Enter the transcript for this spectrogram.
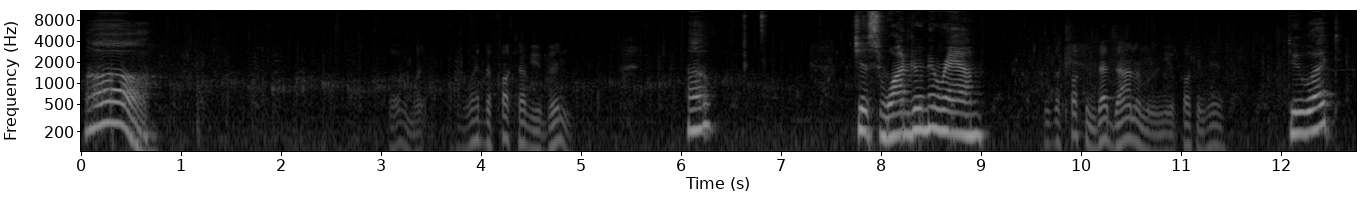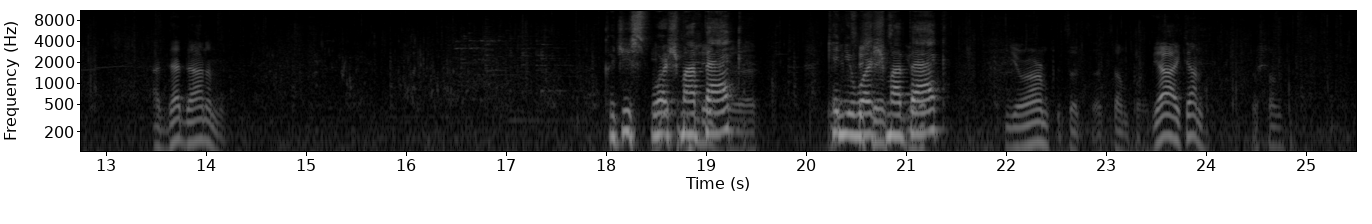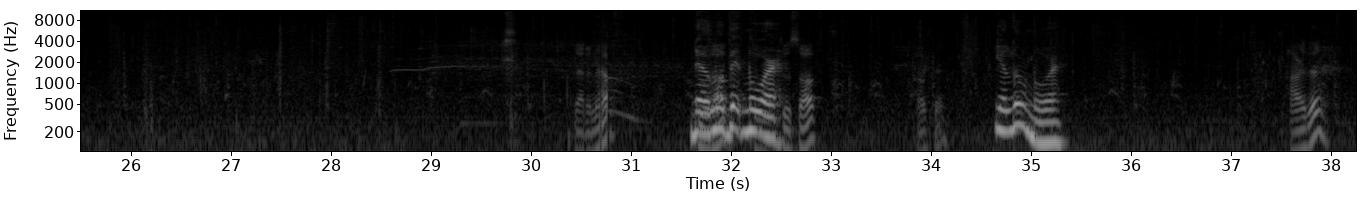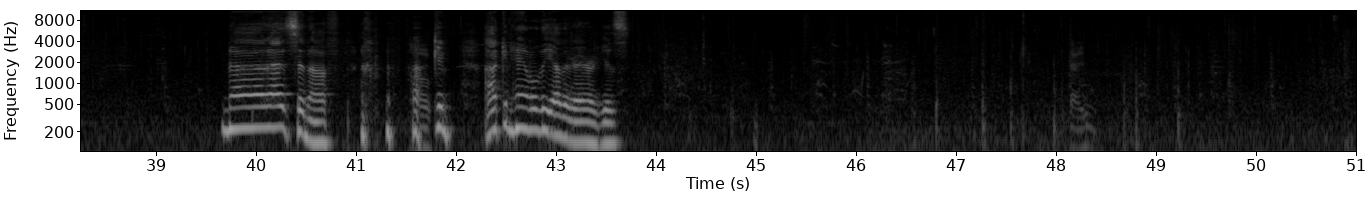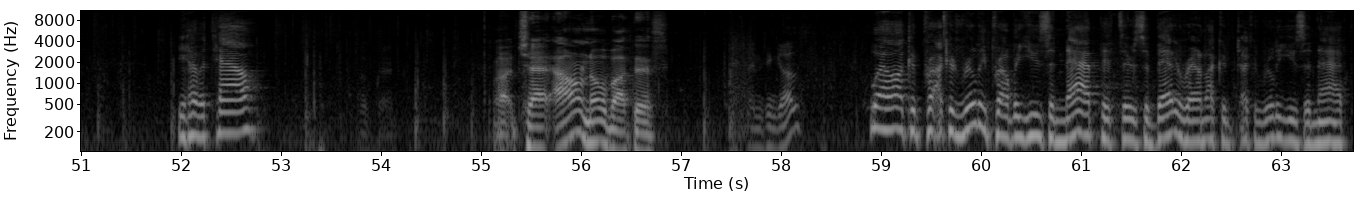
Oh, Oh my! Where the fuck have you been? oh. Just wandering around. There's a fucking dead animal in your fucking hair. Do what? A dead animal. Could you You wash my back? Can need you wash my your- back? Your armpits at, at some point. Yeah, I can. Is that enough? No, a little rough? bit more. Too soft? Okay. Yeah, a little more. Harder? No, that's enough. I Okay. can I can handle the other areas. Okay. You have a towel? Okay. Uh, chat, I don't know about this. Anything else? Well, I could pro- I could really probably use a nap if there's a bed around. I could I could really use a nap.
